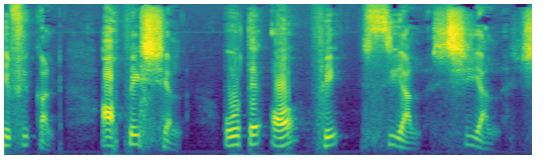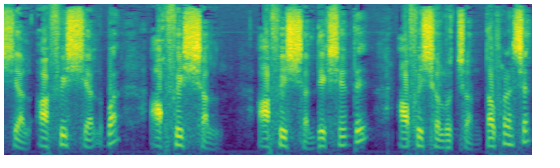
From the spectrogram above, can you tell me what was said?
ডিফিকাল্ট অফিসিয়াল ওতে অফিসিয়াল শিয়াল শিয়াল অফিসিয়াল বা অফিসিয়াল অফিসিয়াল ডিকশনারিতে অফিসিয়াল উচ্চারণ। তারপর আছেন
